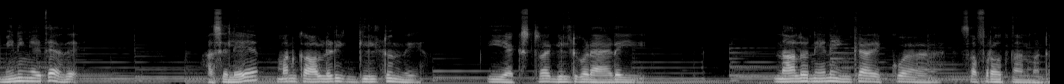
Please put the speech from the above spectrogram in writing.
మీనింగ్ అయితే అదే. అసలే మనకు ఆల్రెడీ గిల్ట్ ఉంది. ఈ ఎక్స్ట్రా గిల్ట్ కూడా యాడ్ అయ్యి నాలో నేనే ఇంకా ఎక్కువ సఫర్ అవుతున్నాను అనమాట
